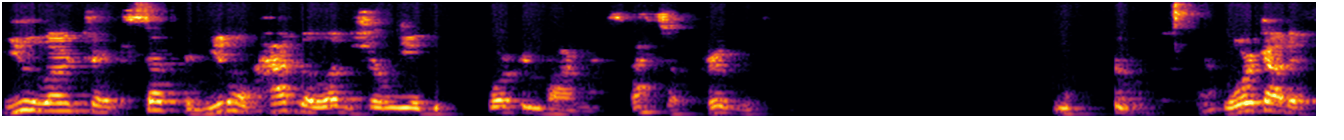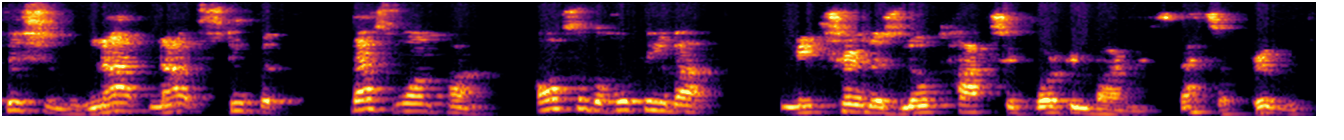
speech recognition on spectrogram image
You learn to accept it. You don't have the luxury of work environments. That's a privilege. Work out efficiently, not not stupid. That's one part. Also, the whole thing about make sure there's no toxic work environments. That's a privilege.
